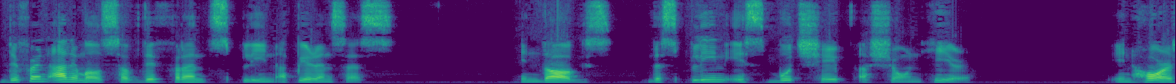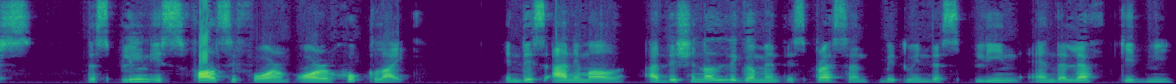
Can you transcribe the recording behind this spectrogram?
Different animals have different spleen appearances. In dogs, the spleen is boot-shaped as shown here. In horse, the spleen is falciform or hook-like. In this animal, additional ligament is present between the spleen and the left kidney.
